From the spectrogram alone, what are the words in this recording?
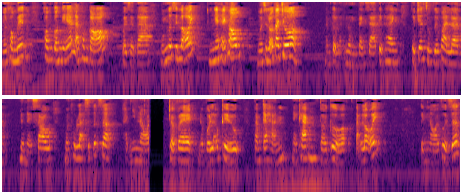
Ngươi không biết, không có nghĩa là không có. Bây giờ ta muốn ngươi xin lỗi, nghe thấy không? Ngươi xin lỗi ta chưa? Nam tử lạnh lùng đánh giá tuyệt Thanh từ trên xuống dưới vài lần, nửa ngày sau mới thu lại sự tức giận, hạnh nhiên nói. Trở về, nói với lão cửu, tam ca hắn, ngày khác tới cửa, tạ lỗi. Tiếng nói vừa dứt,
